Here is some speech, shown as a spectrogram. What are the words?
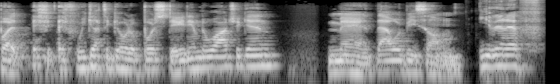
but if, if we got to go to Busch Stadium to watch again man that would be something. Even if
